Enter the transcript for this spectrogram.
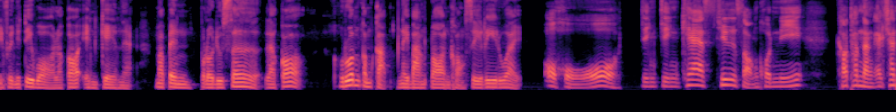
Infinity War แล้วก็ Endgame เนี่ยมาเป็นโปรดิวเซอร์แล้วก็ร่วมกำกับในบางตอนของซีรีส์ด้วย โอ้โห จริง ๆ แค่ชื่อสองคนนี้ เขาทำหนังแอคชั่น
